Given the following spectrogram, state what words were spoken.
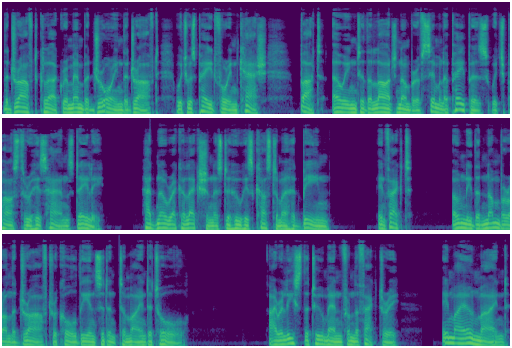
The draft clerk remembered drawing the draft, which was paid for in cash, but owing to the large number of similar papers which passed through his hands daily, had no recollection as to who his customer had been. In fact, only the number on the draft recalled the incident to mind at all. I released the two men from the factory. In my own mind,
